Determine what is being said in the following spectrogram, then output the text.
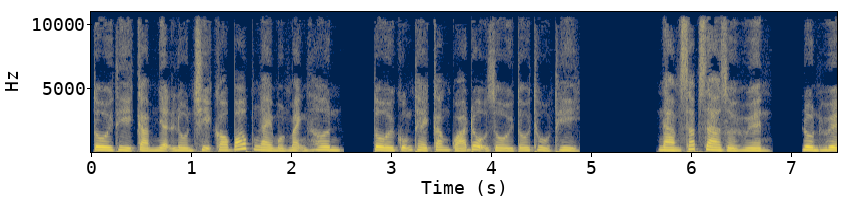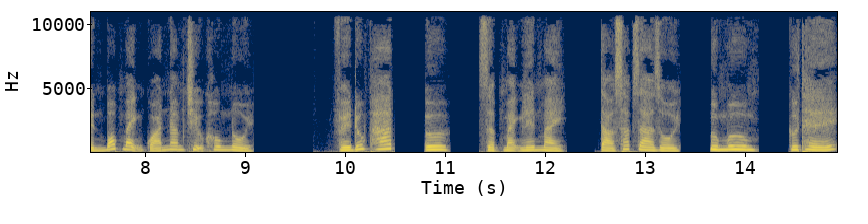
tôi thì cảm nhận lồn chị co bóp ngày một mạnh hơn tôi cũng thấy căng quá độ rồi tôi thủ thỉ nam sắp ra rồi huyền. Lồn huyền bóp mạnh quá nam chịu không nổi. Vê đúc hát, ư, dập mạnh lên mày. Tao sắp ra rồi. Ưm ưm, cứ thế,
